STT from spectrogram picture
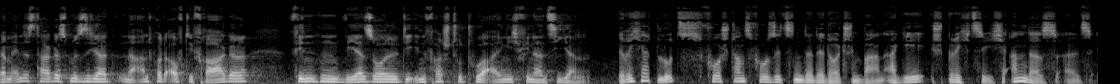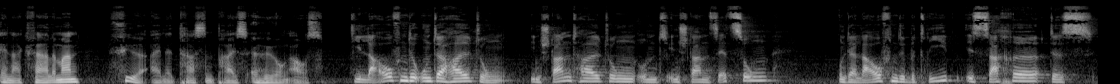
Am Ende des Tages müssen Sie ja eine Antwort auf die Frage finden, wer soll die Infrastruktur eigentlich finanzieren? Richard Lutz, Vorstandsvorsitzender der Deutschen Bahn AG, spricht sich anders als Enak Ferlemann für eine Trassenpreiserhöhung aus. Die laufende Unterhaltung, Instandhaltung und Instandsetzung und der laufende Betrieb ist Sache des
